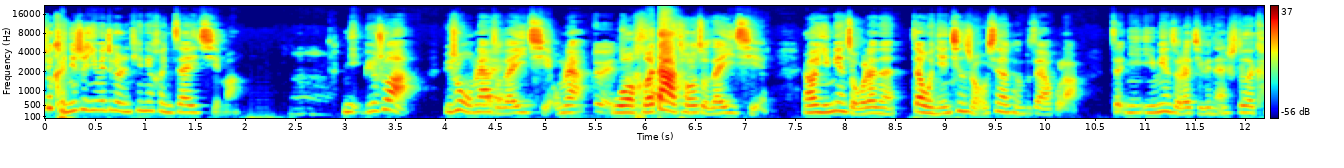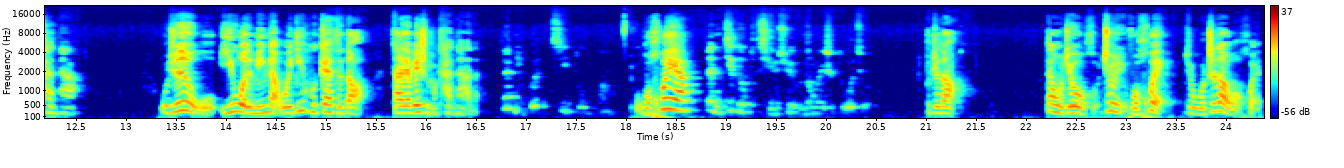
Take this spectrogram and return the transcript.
就肯定是因为这个人天天和你在一起嘛。嗯，你比如说啊，比如说我们俩走在一起，我们俩对我和大头走在一起，然后迎面走过来的，在我年轻的时候，我现在可能不在乎了，在你迎面走来几位男士都在看他，我觉得我以我的敏感，我一定会 get 到大家为什么看他的。那你会嫉妒吗？我会啊，那你嫉妒的情绪能维持多久？不知道，但我觉得我会，就是我会，就我知道我会，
